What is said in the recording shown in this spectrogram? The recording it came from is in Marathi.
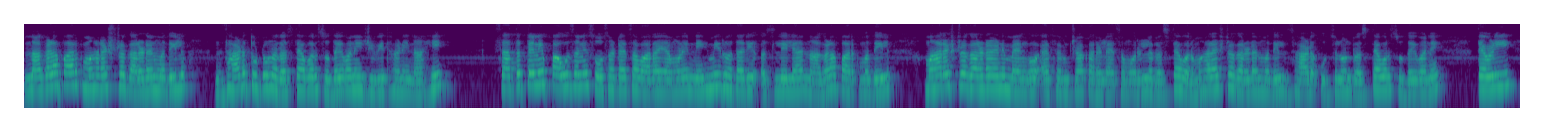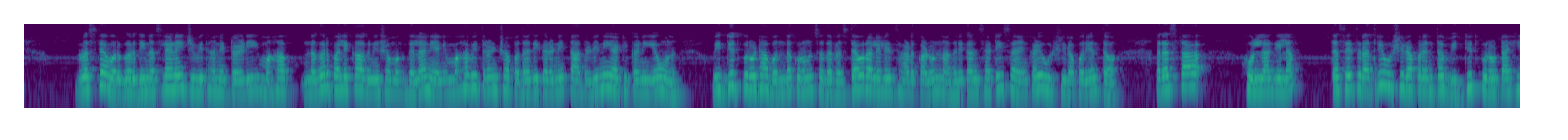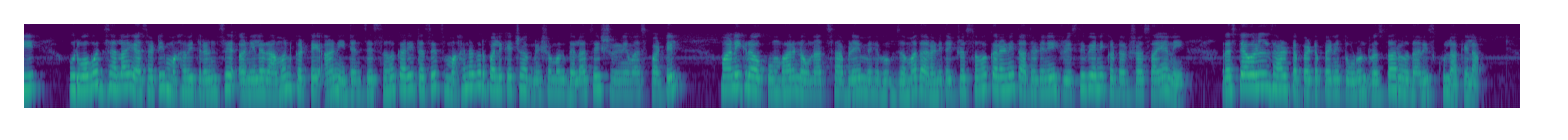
नागळा पार्क महाराष्ट्र गार्डनमधील झाड तुटून रस्त्यावर सुदैवाने जीवितहानी नाही. सातत्याने पाऊस आणि सोसाट्याचा वारा यामुळे नेहमी रहदारी असलेल्या नागळा पार्कमधील महाराष्ट्र गार्डन आणि मँगो एफ एमच्या कार्यालयासमोरील रस्त्यावर महाराष्ट्र गार्डनमधील झाड उचलून रस्त्यावर सुदैवाने त्यावेळी रस्त्यावर गर्दी नसल्याने जीवितहानी टळली. महानगरपालिका अग्निशमक दलाने आणि महावितरणच्या पदाधिकाऱ्यांनी तातडीने या ठिकाणी येऊन विद्युत पुरवठा बंद करून सदर रस्त्यावर आलेले झाड काढून नागरिकांसाठी सायंकाळी उशिरापर्यंत रस्ता खोलला गेला. तसेच रात्री उशिरापर्यंत विद्युत पुरवठाही पूर्ववत झाला. यासाठी महावितरणचे अनिल रामनकट्टे आणि त्यांचे सहकारी तसेच महानगरपालिकेच्या अग्निशमक दलाचे श्रीनिवास पाटील माणिकराव कुंभार नवनाथ साबळे मेहबूब जमादार आणि त्यांच्या सहकाऱ्यांनी तातडीने जेसीबी आणि कटरच्या साहाय्याने रस्त्यावरील झाड टप्प्याटप्प्याने तोडून रस्ता रहदारीस खुला केला.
